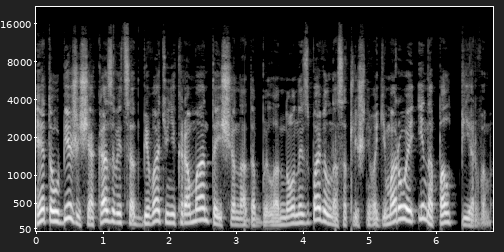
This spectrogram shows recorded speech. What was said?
Это убежище, оказывается, отбивать у некроманта еще надо было, но он избавил нас от лишнего геморроя и напал первым.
